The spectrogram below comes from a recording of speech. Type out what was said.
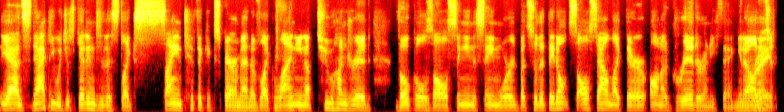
yeah and snacky would just get into this like scientific experiment of like lining up 200 vocals all singing the same word but so that they don't all sound like they're on a grid or anything you know and it's Right. just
